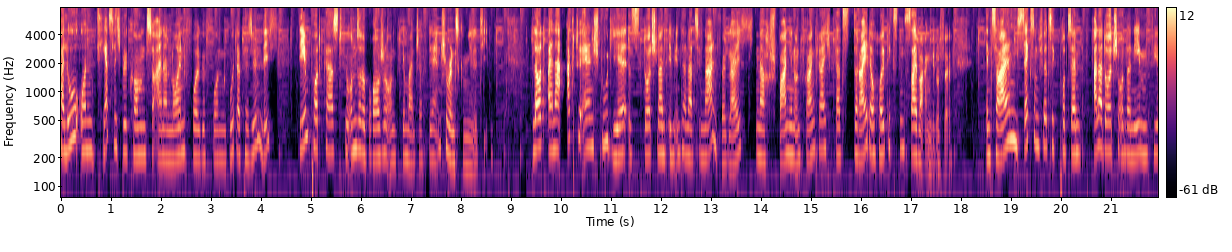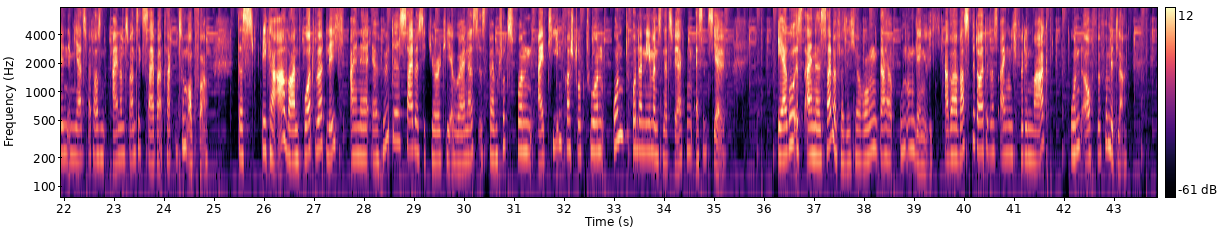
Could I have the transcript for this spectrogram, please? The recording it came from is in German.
Hallo und herzlich willkommen zu einer neuen Folge von Gotha Persönlich, dem Podcast für unsere Branche und Gemeinschaft der Insurance Community. Laut einer aktuellen Studie ist Deutschland im internationalen Vergleich nach Spanien und Frankreich Platz drei der häufigsten Cyberangriffe. In Zahlen 46 Prozent aller deutschen Unternehmen fielen im Jahr 2021 Cyberattacken zum Opfer. Das BKA warnt wortwörtlich, eine erhöhte Cybersecurity Awareness ist beim Schutz von IT-Infrastrukturen und Unternehmensnetzwerken essentiell. Ergo ist eine Cyberversicherung daher unumgänglich. Aber was bedeutet das eigentlich für den Markt und auch für Vermittler?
